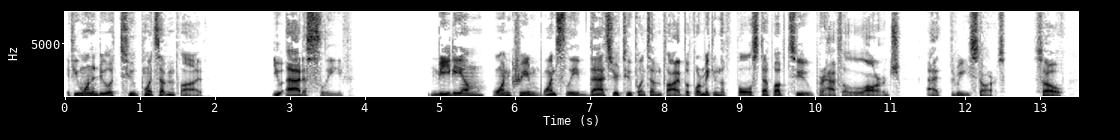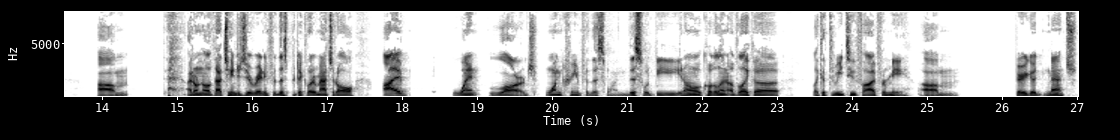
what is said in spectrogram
If you want to do a 2.75, you add a sleeve. medium, one cream, one sleeve. That's your 2.75 before making the full step up to perhaps a large at three stars. So, um, I don't know if that changes your rating for this particular match at all. I went large, one cream for this one. This would be, you know, equivalent of like a like a three two five for me. Um, very good match,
